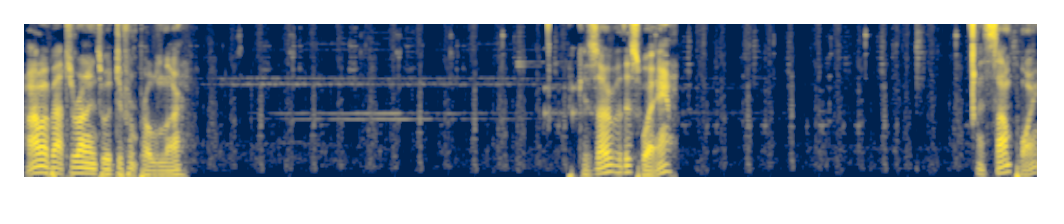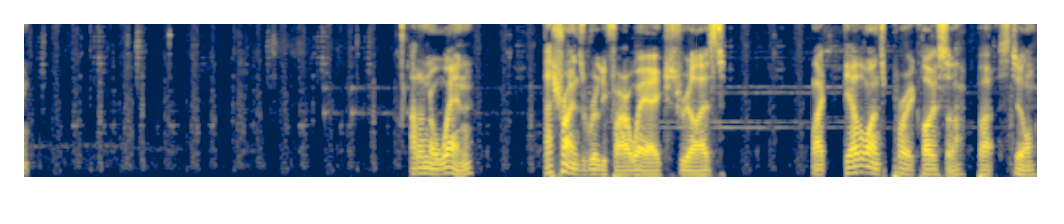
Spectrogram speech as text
I'm about to run into a different problem though. Because over this way, at some point, I don't know when, that shrine's really far away, I just realized. Like, the other one's probably closer, but still.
